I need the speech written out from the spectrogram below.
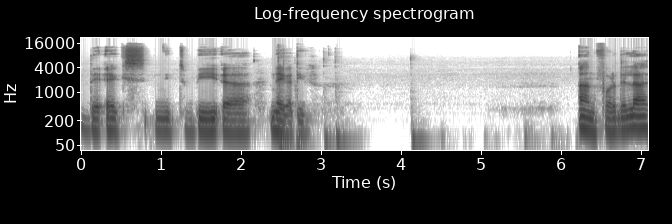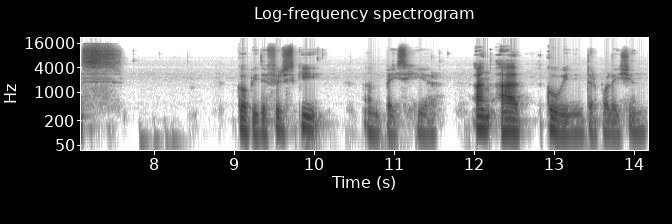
the x need to be uh, negative. And for the last copy the first key and paste here. And add cubic interpolation.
